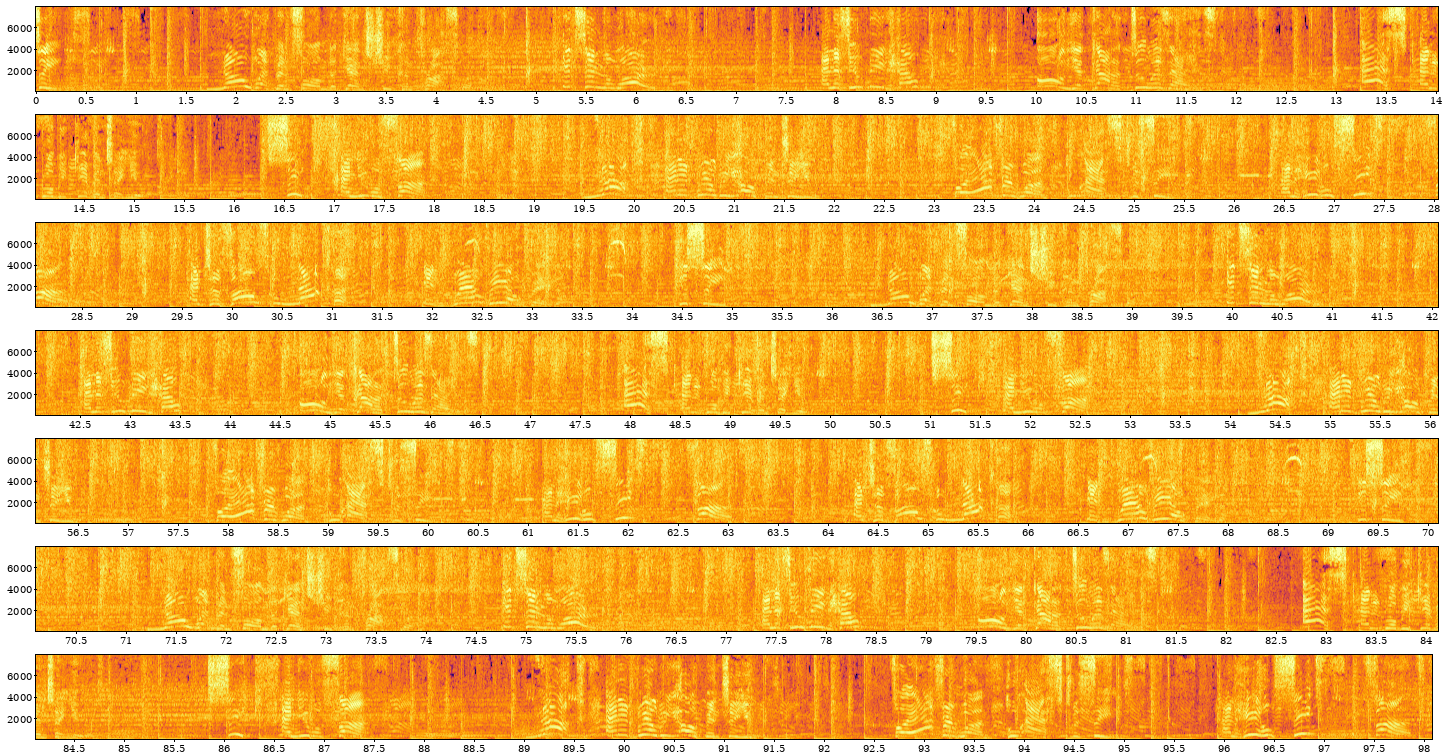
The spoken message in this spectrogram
see, no weapon formed against you can prosper. It's in the Word. And if you need help, all you gotta do is ask. Ask and it will be given to you. Seek and you will find. Knock and it will be open to you. For everyone who asks receives, and he who seeks finds. To those who knock, it will be opened. You see, no weapon formed against you can prosper. It's in the Word. And if you need help, all you gotta do is ask. Ask and it will be given to you. Seek and you will find. Knock and it will be open to you. For everyone who asks receives, and he who seeks finds. And to those who knock, it will be opened. You see, no weapon formed against you can prosper. It's in the Word. And if you need help, all you gotta do is ask. Ask and it will be given to you. Seek and you will find. Will be open to you. For everyone who asks receives, and he who seeks finds.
